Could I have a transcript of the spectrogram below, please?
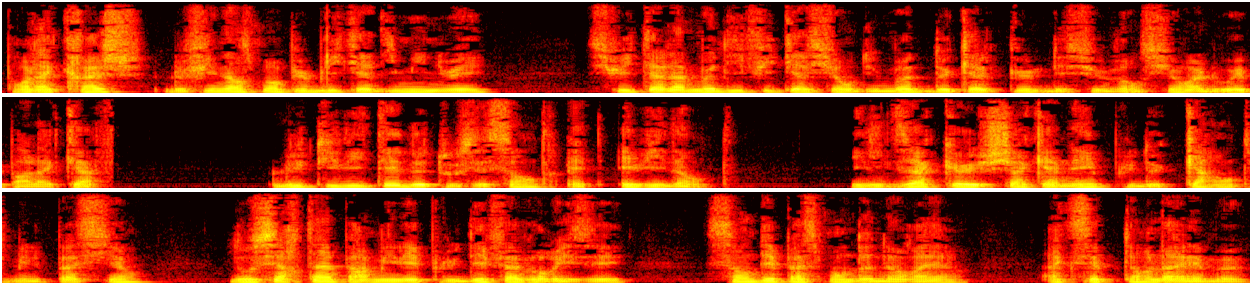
pour la crèche, le financement public a diminué suite à la modification du mode de calcul des subventions allouées par la CAF. L'utilité de tous ces centres est évidente. Ils accueillent chaque année plus de quarante mille patients, dont certains parmi les plus défavorisés, sans dépassement d'honoraires, acceptant l'AME.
